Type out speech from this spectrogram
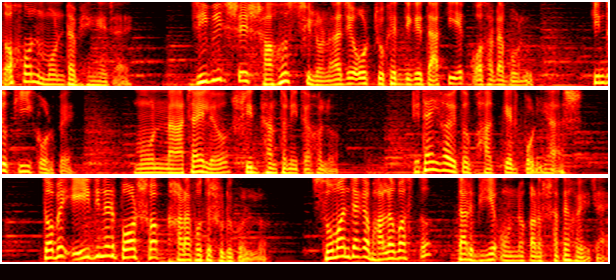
তখন মনটা ভেঙে যায়। জিবির সে সাহস ছিল না যে ওর চোখের দিকে তাকিয়ে কথাটা বলুক, কিন্তু কি করবে? মন না চাইলেও সিদ্ধান্ত নিতে হলো। এটাই হয়তো ভাগ্যের পরিহাস। তবে এই দিনের পর সব খারাপ হতে শুরু করল। সোমান যাকে ভালোবাসত, তার বিয়ে অন্য কারোর সাথে হয়ে যায়।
